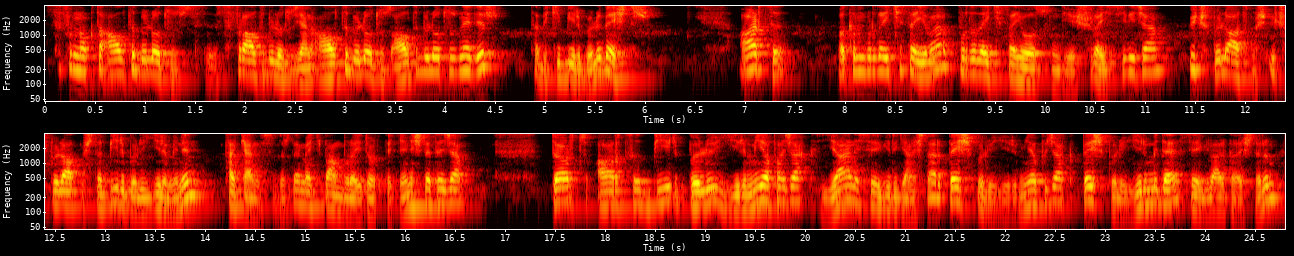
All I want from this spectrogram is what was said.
0.6 bölü 30 0.6 bölü 30 yani 6 bölü 30 6 bölü 30 nedir? Tabii ki 1 bölü 5'tir. Artı bakın burada 2 sayı var. Burada da 2 sayı olsun diye şurayı sileceğim. 3 bölü 60. 3 bölü 60 da 1 bölü 20'nin ta kendisidir. Demek ki ben burayı 4 ile genişleteceğim. 4 artı 1 bölü 20 yapacak. Yani sevgili gençler 5 bölü 20 yapacak. 5 bölü 20 de sevgili arkadaşlarım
